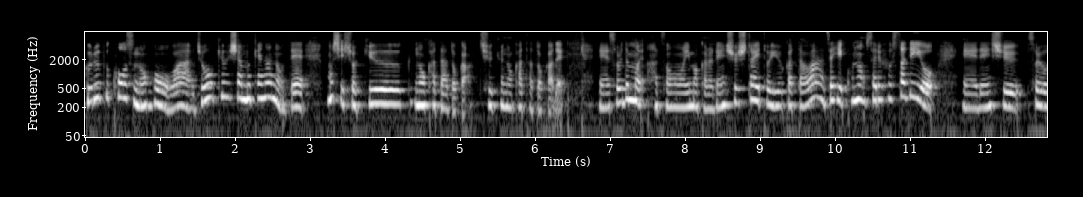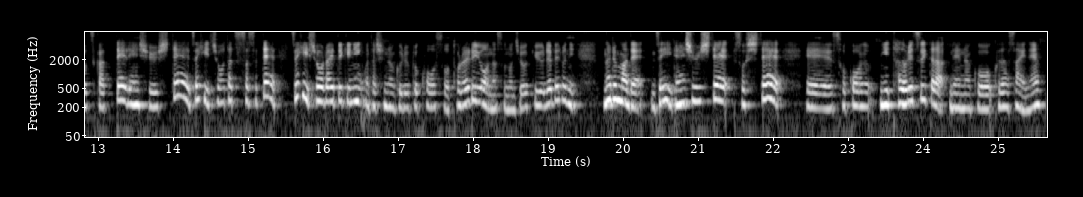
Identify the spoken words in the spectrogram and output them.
グループコースの方は上級者向けなのでもし初級の方とか中級の方とかで、えー、それでも発音を今から練習したいという方はぜひこのセルフスタディを、えー、練習それを使って練習してぜひ上達させてぜひ将来的に私のグループコースを取れるようなその上級レベルになるまでぜひ練習してそして、えー、そこにたどり着いたら連絡をくださいね。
